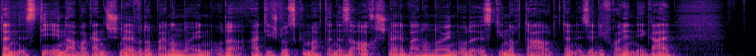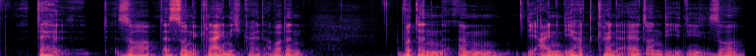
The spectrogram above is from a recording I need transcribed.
dann ist die eine aber ganz schnell wieder bei einer neuen. Oder hat die Schluss gemacht, dann ist sie auch schnell bei einer neuen. Oder ist die noch da oder dann ist ja die Freundin egal. Der, so, das ist so eine Kleinigkeit. Aber dann wird dann ähm, die eine, die hat keine Eltern, die, die so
